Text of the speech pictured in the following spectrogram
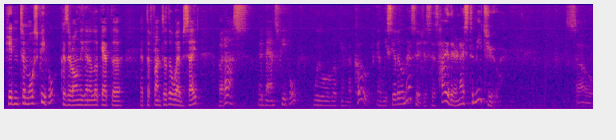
Hidden to most people because they're only going to look at the at the front of the website, but us, advanced people, we will look in the code and we see a little message. It says, "Hi there, nice to meet you." So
